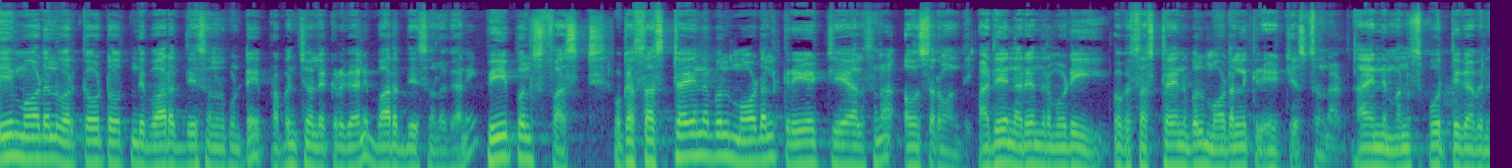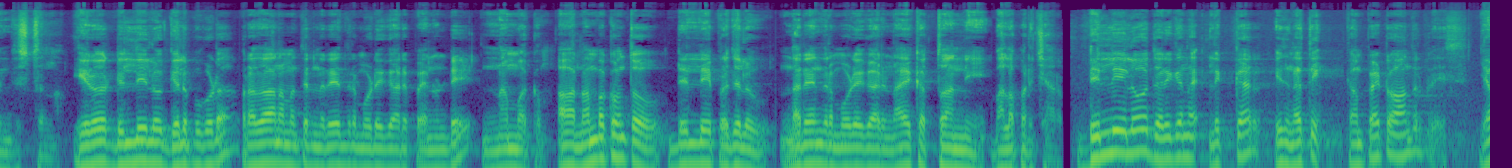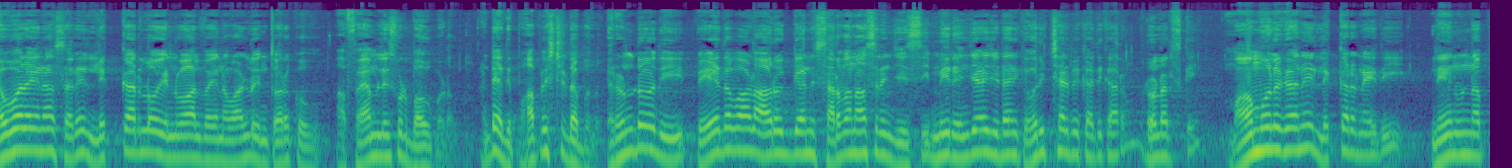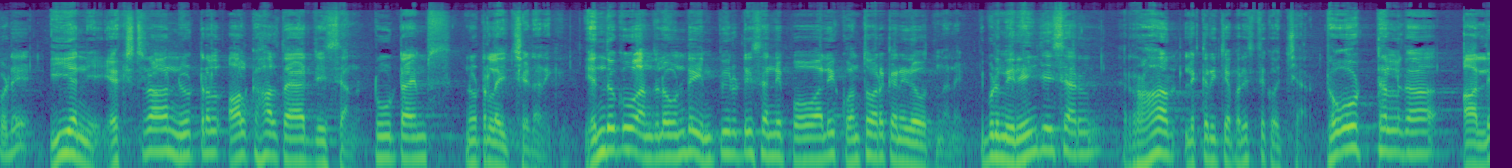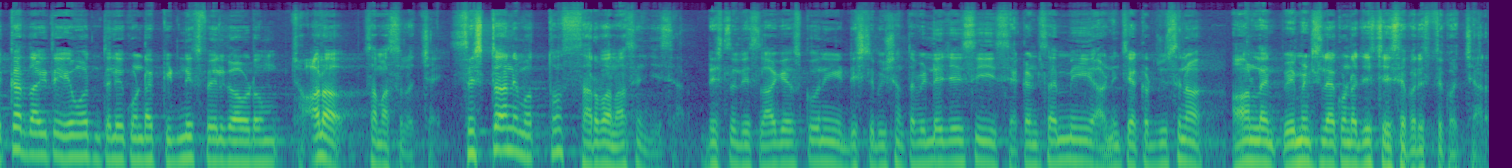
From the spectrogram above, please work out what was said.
ఏ మోడల్ వర్కౌట్ అవుతుంది భారతదేశంలో అనుకుంటే ప్రపంచంలో ఎక్కడ గాని భారతదేశంలో కానీ పీపుల్స్ ఫస్ట్. ఒక సస్టైనబుల్ మోడల్ క్రియేట్ చేయాల్సిన అవసరం ఉంది. అదే నరేంద్ర మోడీ ఒక సస్టైనబుల్ మోడల్ని క్రియేట్ చేస్తున్నాడు. ఆయన్ని మనస్ఫూర్తిగా అభినందిస్తున్నాం. ఈ రోజు ఢిల్లీలో గెలుపు కూడా ప్రధానమంత్రి నరేంద్ర మోడీ గారి పై నుండే నమ్మకం. ఆ నమ్మకంతో ఢిల్లీ ప్రజలు నరేంద్ర మోడీ గారి నాయకత్వాన్ని బలపరిచారు. ఢిల్లీలో జరిగిన లిక్కర్ ఇది నథింగ్ కంపేర్ టు ఆంధ్రప్రదేశ్ ఎవరైనా సరే లిక్కర్లో ఇన్వాల్వ్ అయిన వాళ్ళు ఇంతవరకు ఆ ఫ్యామిలీస్ కూడా బాగుపడవు. అంటే అది పాపిస్ట్ డబ్బులు. రెండోది పేదవాళ్ళ ఆరోగ్యాన్ని సర్వనాశనం చేసి మీరు ఎంజాయ్ చేయడానికి ఎవరిచ్చారు మీకు అధికారం? రోలర్స్కి మామూలుగానే లిక్కర్ అనేది నేనున్నప్పుడే ఈఎన్ఏ ఎక్స్ట్రా న్యూట్రల్ ఆల్కహాల్ తయారు చేశాను. టూ టైమ్స్ న్యూట్రలైజ్ చేయడానికి. ఎందుకు అందులో ఉండే ఇంప్యూరిటీస్ అన్ని పోవాలి? కొంతవరకు అనేది అవుతుందని. ఇప్పుడు మీరేం చేశారు? రా లిక్కర్ ఇచ్చే పరిస్థితికి వచ్చారు. టోటల్గా ఆ లిక్కర్ తాగితే ఏమవుతుందో తెలియకుండా కిడ్నీస్ ఫెయిల్ కావడం చాలా సమస్యలు వచ్చాయి. సిస్టాన్ని మొత్తం సర్వనాశనం చేశారు. డిస్టిలరీస్ లాగేసుకుని డిస్ట్రిబ్యూషన్ అంతా వెళ్ళే చేసి సెకండ్స్ అమ్మి ఆడ నుంచి ఎక్కడ చూసినా ఆన్లైన్ పేమెంట్స్ లేకుండా చేసి చేసే పరిస్థితికి వచ్చారు.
